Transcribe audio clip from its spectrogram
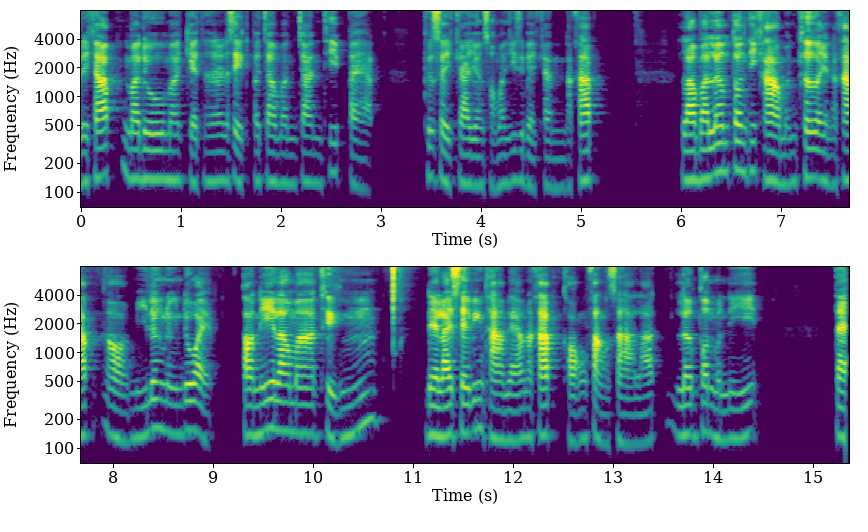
ัสดีครับ มาดู Market Analysis ประจำวันจันทร์ที่ 8 พฤศจิกายน 2021 กันนะครับ เรามาเริ่มต้นที่ข่าวเหมือนเคยนะครับอ๋อมีเรื่องหนึ่งด้วย ตอนนี้เรามาถึง Daylight Saving Time แล้วนะครับ ของฝั่งสหรัฐเริ่มต้นวันนี้ แต่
